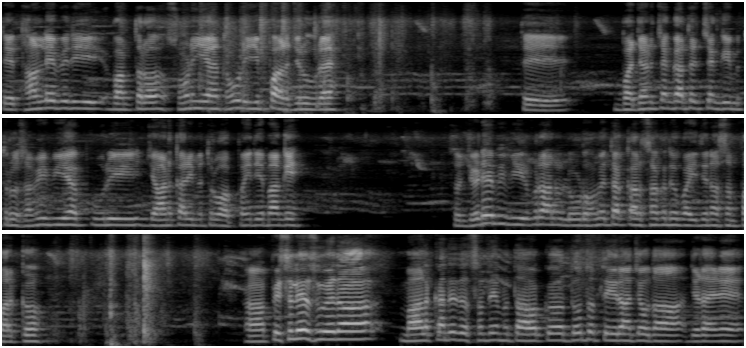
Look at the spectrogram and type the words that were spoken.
ਤੇ ਥਣਲੇ ਵੀ ਦੀ ਬਣਤਰ ਸੋਹਣੀ ਹੈ ਥੋੜੀ ਜਿਹੀ ਭਲ ਜ਼ਰੂਰ ਹੈ ਤੇ ਵਜਨ ਚੰਗਾ ਤੇ ਚੰਗੀ ਮਿੱਤਰੋ ਸਮਝ ਵੀ ਆ, ਪੂਰੀ ਜਾਣਕਾਰੀ ਮਿੱਤਰੋ ਆਪਾਂ ਹੀ ਦੇਵਾਂਗੇ। ਸੋ ਜਿਹੜੇ ਵੀ ਵੀਰ ਭਰਾ ਨੂੰ ਲੋੜ ਹੋਵੇ ਤਾਂ ਕਰ ਸਕਦੇ ਹੋ ਬਾਈ ਦੇ ਨਾਲ ਸੰਪਰਕ। ਪਿਛਲੇ ਸੂਏ ਦਾ ਮਾਲਕਾਂ ਦੇ ਦੱਸਣ ਦੇ ਮੁਤਾਬਕ ਦੁੱਧ 13 14 ਜਿਹੜਾ ਇਹਨੇ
